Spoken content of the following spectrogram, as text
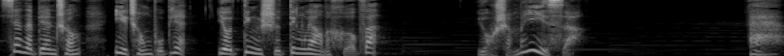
现在变成一成不变又定时定量的盒饭，有什么意思啊？”哎，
